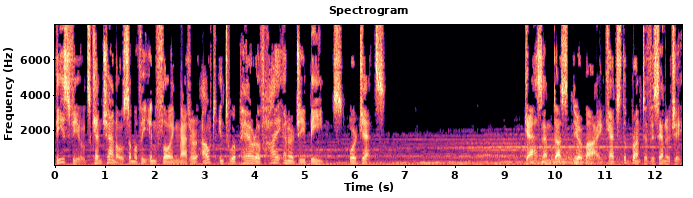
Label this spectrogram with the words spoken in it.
These fields can channel some of the inflowing matter out into a pair of high-energy beams, or jets. Gas and dust nearby catch the brunt of this energy,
